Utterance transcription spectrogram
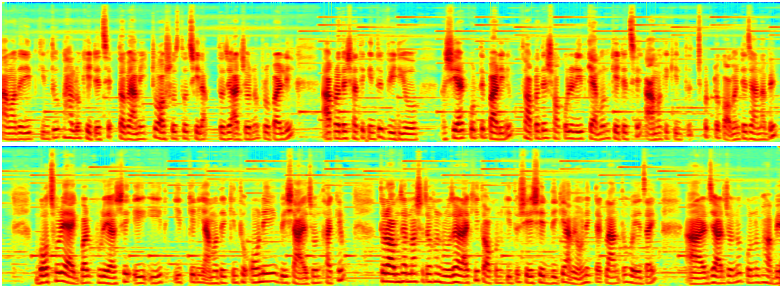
আমাদের ঈদ কিন্তু ভালো কেটেছে। তবে আমি একটু অসুস্থ ছিলাম, তো যার জন্য প্রপারলি আপনাদের সাথে কিন্তু ভিডিও শেয়ার করতে পারিনি। তো আপনাদের সকলের ঈদ কেমন কেটেছে, আমাকে কিন্তু ছোট্ট কমেন্টে জানাবে বছরে একবার ঘুরে আসে এই ঈদ, ঈদকে নিয়ে আমাদের কিন্তু অনেক বেশি আয়োজন থাকে। তো রমজান মাসে যখন রোজা রাখি, তখন কিন্তু শেষের দিকে আমি অনেকটা ক্লান্ত হয়ে যাই। আর যার জন্য কোনোভাবে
